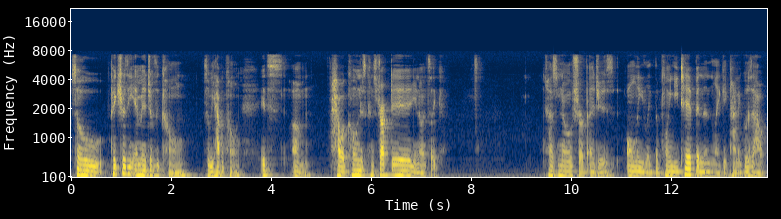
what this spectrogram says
So picture the image of the cone. So we have a cone. It's um, how a cone is constructed. You know, it's like has no sharp edges, only like the pointy tip, and then like it kind of goes out.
